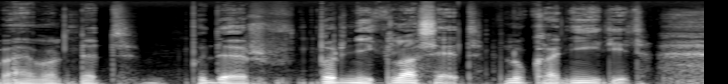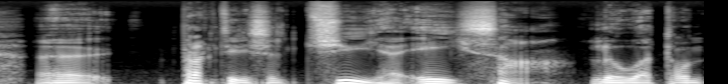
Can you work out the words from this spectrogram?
vähemalt need põder, põrniklased, lukaniidid, praktiliselt süüa ei saa, lõuad on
